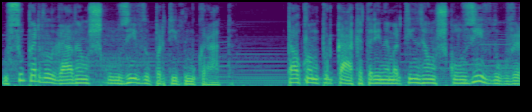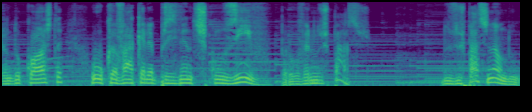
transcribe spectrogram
O superdelegado é um exclusivo do Partido Democrata. Tal como por cá, Catarina Martins é um exclusivo do governo do Costa, ou o Cavaco era presidente exclusivo para o governo dos Passos. Dos Passos, não, do,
